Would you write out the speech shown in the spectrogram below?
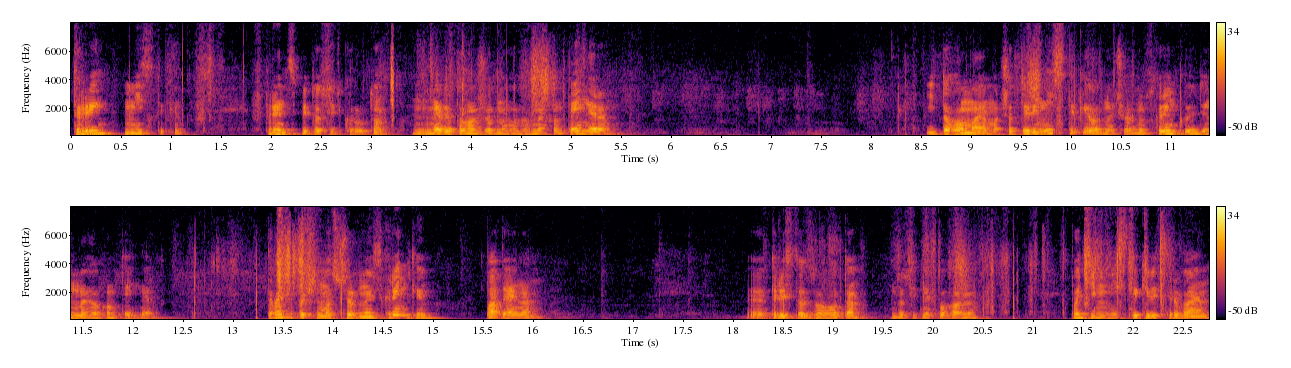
три містики. В принципі, досить круто. Не випало жодного говна контейнера. І того маємо 4 містики, одну чорну скриньку і один мегаконтейнер. Давайте почнемо з чорної скриньки. Падає нам е, 300 золота, досить непогано. Потім містики відкриваємо.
